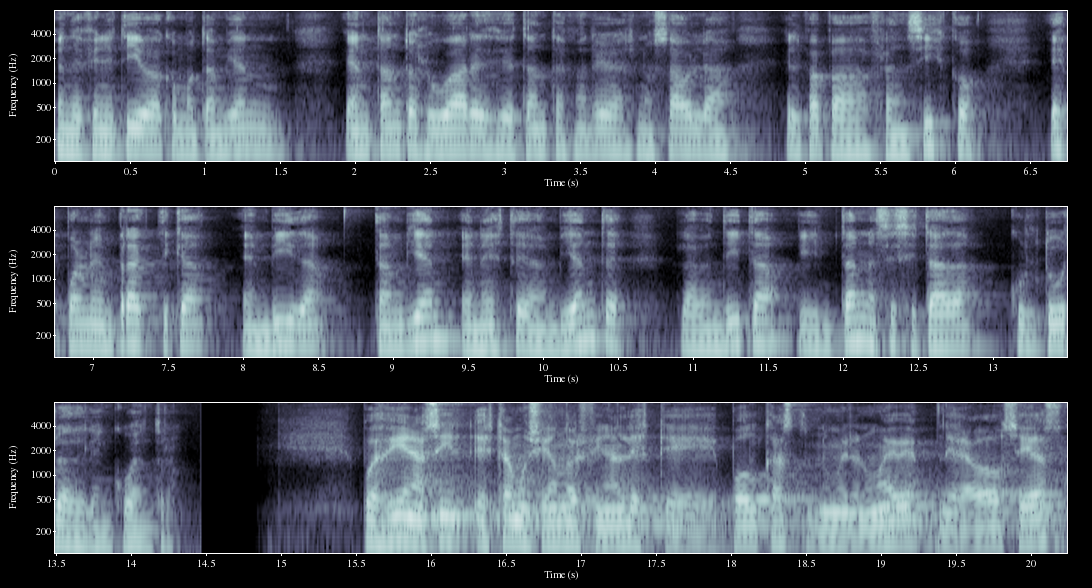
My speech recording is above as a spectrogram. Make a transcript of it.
En definitiva, como también en tantos lugares y de tantas maneras nos habla el Papa Francisco, es poner en práctica, en vida, también en este ambiente, la bendita y tan necesitada cultura del encuentro. Pues bien, así estamos llegando al final de este podcast número 9 de Lavado Seas.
